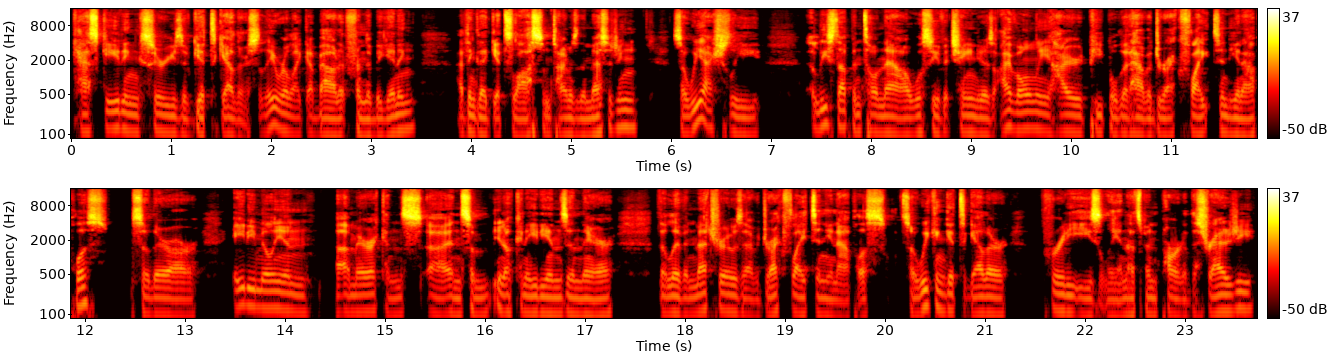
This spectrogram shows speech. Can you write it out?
cascading series of get together. So they were like about it from the beginning. I think that gets lost sometimes in the messaging. So we actually, at least up until now, we'll see if it changes. I've only hired people that have a direct flight to Indianapolis. So there are 80 million Americans uh, and some, you know, Canadians in there that live in metros that have a direct flight to Indianapolis. So we can get together pretty easily. And that's been part of the strategy.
